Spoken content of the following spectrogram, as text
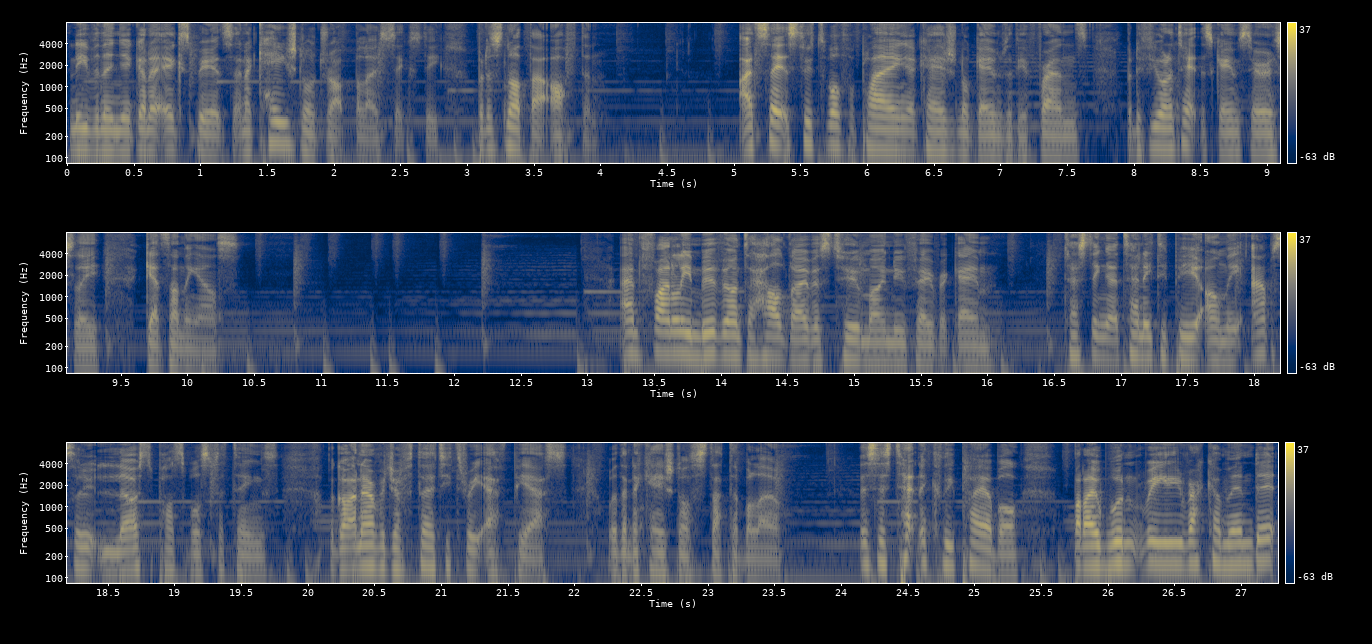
And even then you're going to experience an occasional drop below 60, but it's not that often. I'd say it's suitable for playing occasional games with your friends, but if you want to take this game seriously, get something else. And finally, moving on to Helldivers 2, my new favourite game. Testing at 1080p on the absolute lowest possible settings, I got an average of 33 FPS, with an occasional stutter below. This is technically playable, but I wouldn't really recommend it.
